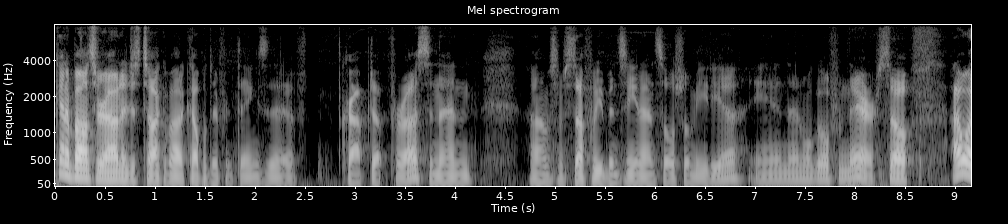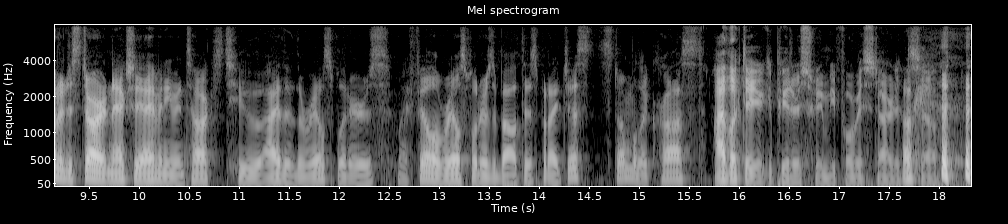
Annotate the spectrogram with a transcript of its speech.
kind of bounce around and just talk about a couple different things that have cropped up for us, and then um, some stuff we've been seeing on social media, and then we'll go from there. So I wanted to start, and actually I haven't even talked to either of the rail splitters, my fellow rail splitters, about this, but I just stumbled across. I looked at your computer screen before we started. Okay. So,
